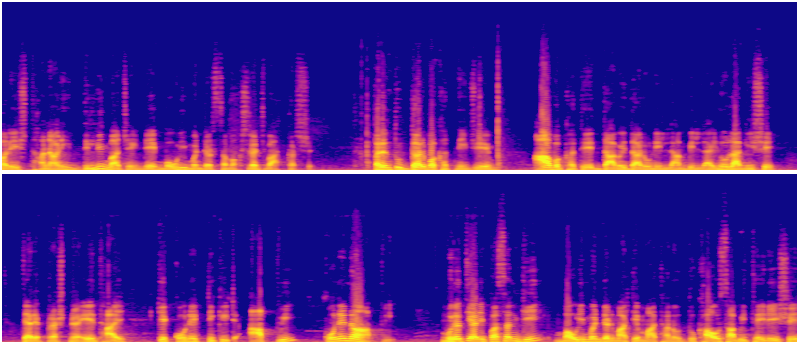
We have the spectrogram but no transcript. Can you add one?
પરેશ ધાનાણી દિલ્હીમાં જઈને મૌડી મંડળ સમક્ષ રજૂઆત કરશે. પરંતુ દર વખતની જેમ આ વખતે દાવેદારોની લાંબી લાઈનો લાગી છે. ત્યારે પ્રશ્ન એ થાય કે કોને ટિકિટ આપવી, કોને ન આપવી? મુરતિયાની પસંદગી મૌડી મંડળ માટે માથાનો દુખાવો સાબિત થઈ રહી છે.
